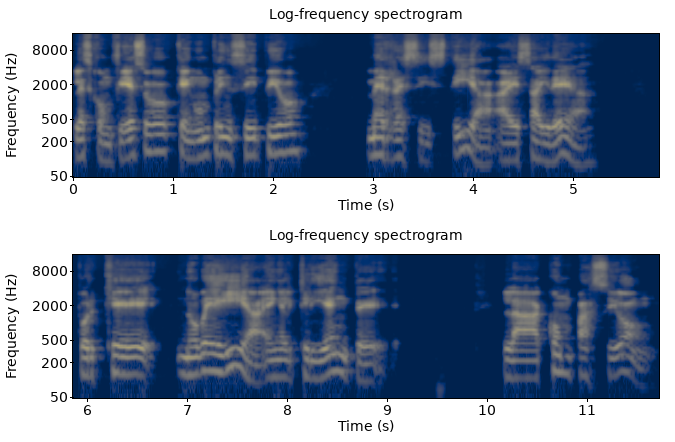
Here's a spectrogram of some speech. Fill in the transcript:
Les confieso que en un principio me resistía a esa idea porque no veía en el cliente la compasión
